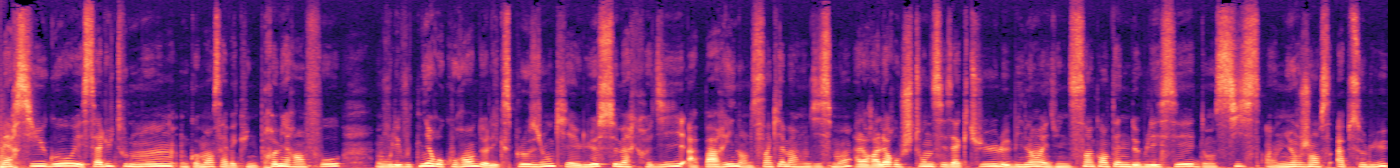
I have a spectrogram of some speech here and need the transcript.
Merci Hugo et salut tout le monde. On commence avec une première info on voulait vous tenir au courant de l'explosion qui a eu lieu ce mercredi à Paris dans le 5e arrondissement. Alors à l'heure où je tourne ces actus, le bilan est d'une cinquantaine de blessés, dont 6 en urgence absolue,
